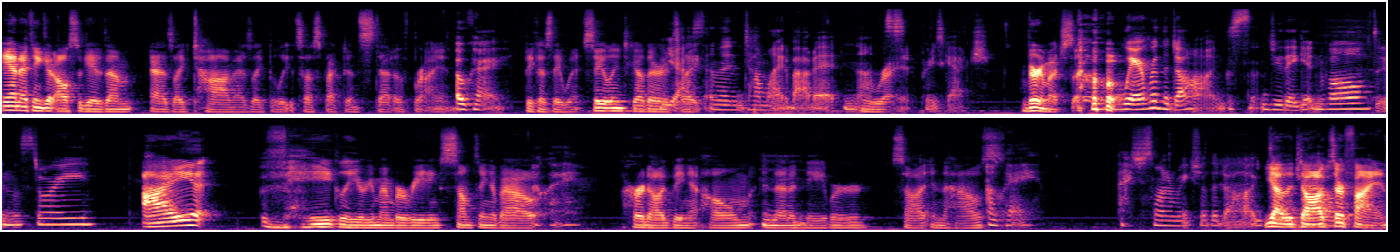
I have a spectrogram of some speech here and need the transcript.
And I think it also gave them as like Tom as like the lead suspect instead of Brian Okay. because they went sailing together. It's yes, like and then Tom lied about it. And that's Right. pretty sketch. Very much so. Where were the dogs? Do they get involved in the story? I vaguely remember reading something about Okay. her dog being at home and then a neighbor saw it in the house. Mm. Okay. I just want to make sure the dog. Yeah, the didn't dogs are fine.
